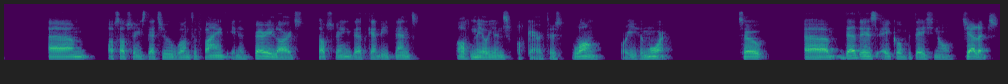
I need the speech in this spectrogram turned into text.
um, of substrings that you want to find in a very large substring that can be tens of millions of characters long or even more. So um, that is a computational challenge.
